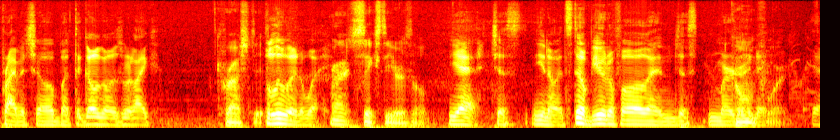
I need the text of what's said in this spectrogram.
private show, but the Go Go's were like, Crushed it. blew it away. Right. 60 years old. Yeah, just you know, it's still beautiful and just murdering Going it. for it. Yeah.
